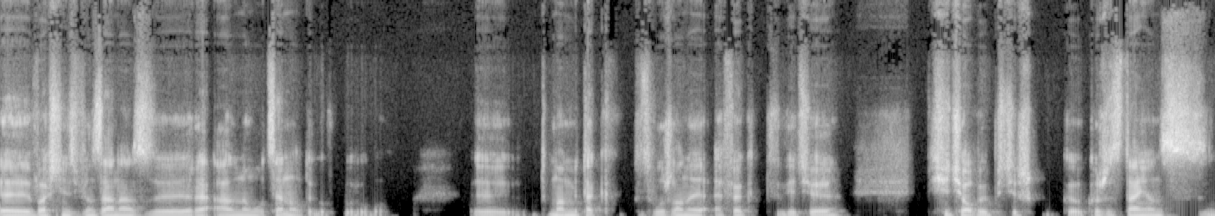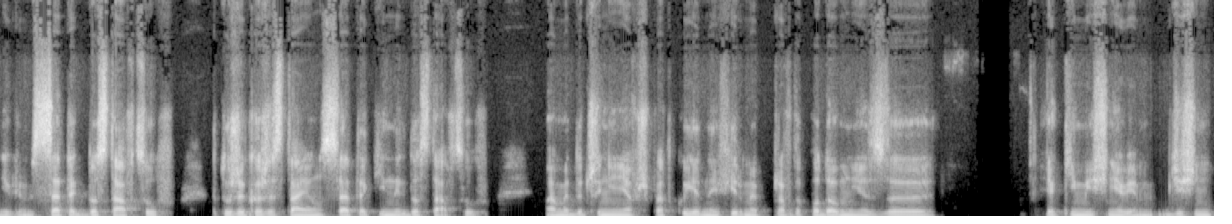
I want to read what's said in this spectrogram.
y, właśnie związana z realną oceną tego wpływu. Bo y, tu mamy tak złożony efekt, wiecie, sieciowy, przecież korzystając, nie wiem, z setek dostawców, którzy korzystają z setek innych dostawców, mamy do czynienia w przypadku jednej firmy prawdopodobnie z jakimiś, nie wiem, dziesięć,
